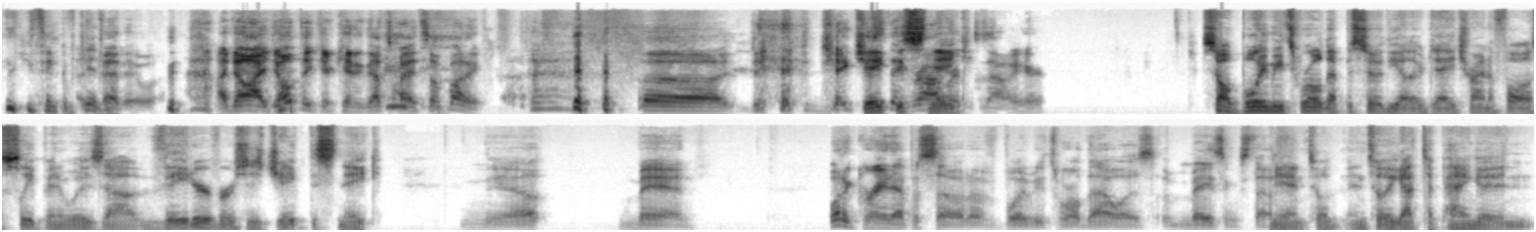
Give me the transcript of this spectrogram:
You think of kidding? it. I know. I don't think you're kidding. That's why it's so funny. Uh, Jake, Jake the the Snake Roberts Snake. is out here. Saw Boy Meets World episode the other day, trying to fall asleep, and it was uh, Vader versus Jake the Snake. Yeah, man, what a great episode of Boy Meets World that was. Amazing stuff. Yeah, until until they got Topanga and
